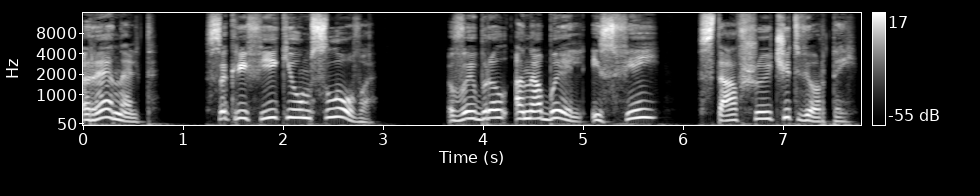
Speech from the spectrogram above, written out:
Ренальд, сакрификиум слова, выбрал Аннабель из фей, ставшую четвертой.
